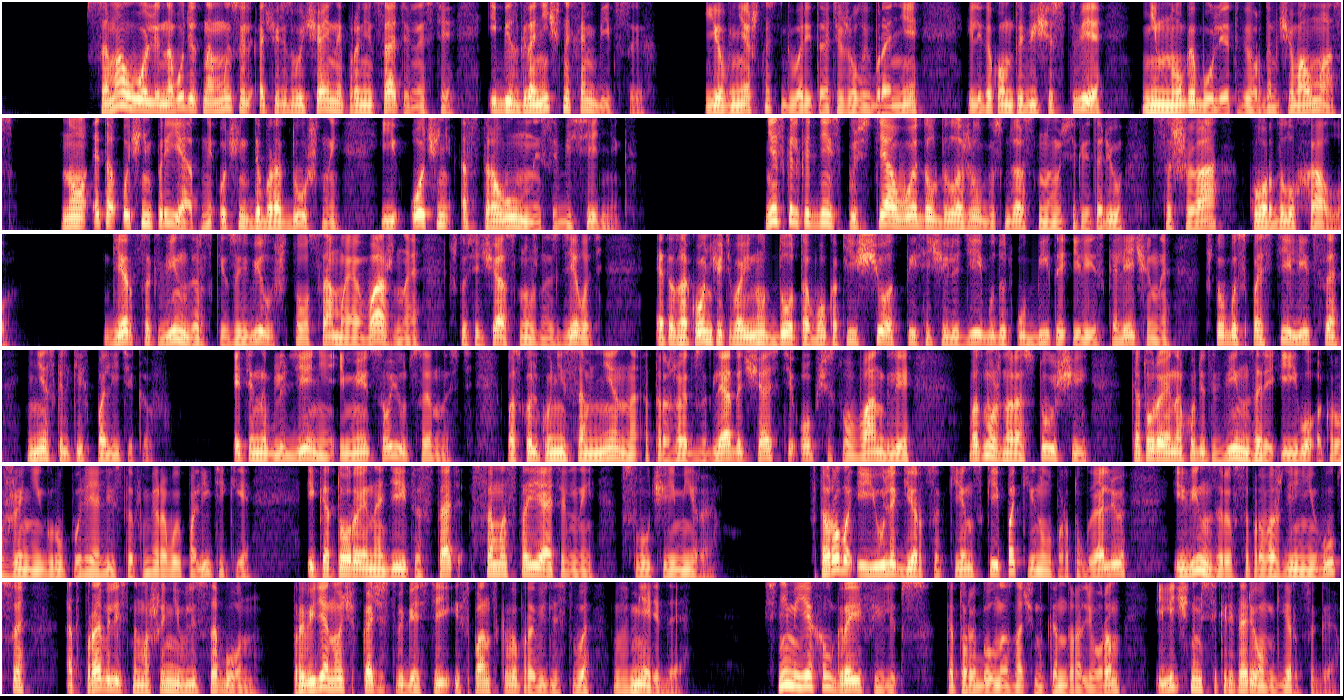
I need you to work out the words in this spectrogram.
Сама Уолли наводит на мысль о чрезвычайной проницательности и безграничных амбициях. Ее внешность говорит о тяжелой броне или каком-то веществе, немного более твердом, чем алмаз. Но это очень приятный, очень добродушный и очень остроумный собеседник. Несколько дней спустя Уэддл доложил государственному секретарю США Корделу Халлу. Герцог Винзерский заявил, что самое важное, что сейчас нужно сделать, это закончить войну до того, как еще тысячи людей будут убиты или искалечены, чтобы спасти лица нескольких политиков. Эти наблюдения имеют свою ценность, поскольку, несомненно, отражают взгляды части общества в Англии, возможно, растущей, которая находит в Винзоре и его окружении группу реалистов в мировой политике и которая надеется стать самостоятельной в случае мира. 2 июля герцог Кенский покинул Португалию, и Винзоры в сопровождении Вудса отправились на машине в Лиссабон, проведя ночь в качестве гостей испанского правительства в Мериде. С ними ехал Грей Филлипс, который был назначен контролером и личным секретарем герцога.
